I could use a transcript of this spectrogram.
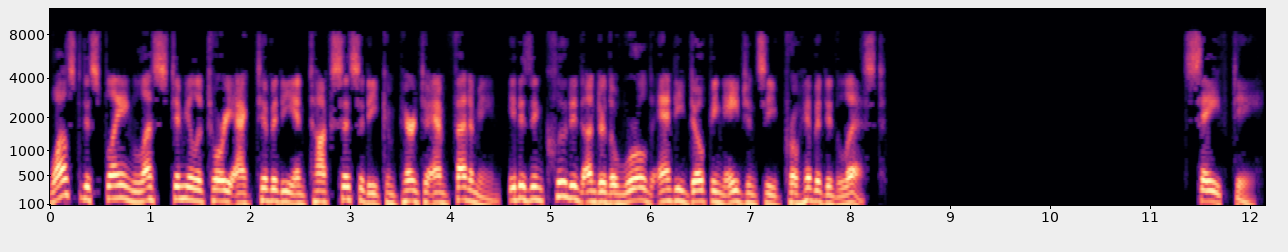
Whilst displaying less stimulatory activity and toxicity compared to amphetamine, it is included under the World Anti-Doping Agency prohibited list. Safety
